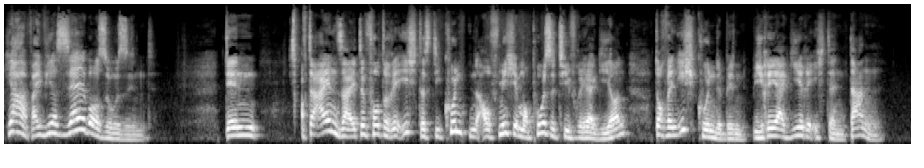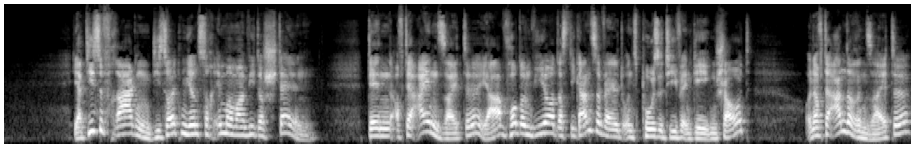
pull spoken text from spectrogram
Ja, weil wir selber so sind. Denn auf der einen Seite fordere ich, dass die Kunden auf mich immer positiv reagieren. Doch wenn ich Kunde bin, wie reagiere ich denn dann? Ja, diese Fragen, die sollten wir uns doch immer mal wieder stellen. Denn auf der einen Seite, ja, fordern wir, dass die ganze Welt uns positiv entgegenschaut. Und auf der anderen Seite,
